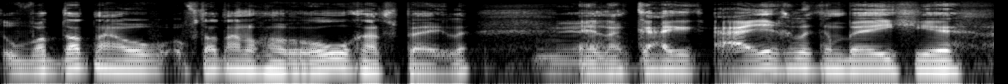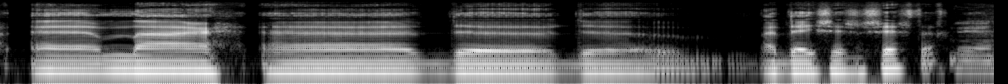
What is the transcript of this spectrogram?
of, wat dat nou, of dat nou nog een rol gaat spelen. Ja. En dan kijk ik eigenlijk een beetje eh, naar, de, de, naar D66. Ja.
